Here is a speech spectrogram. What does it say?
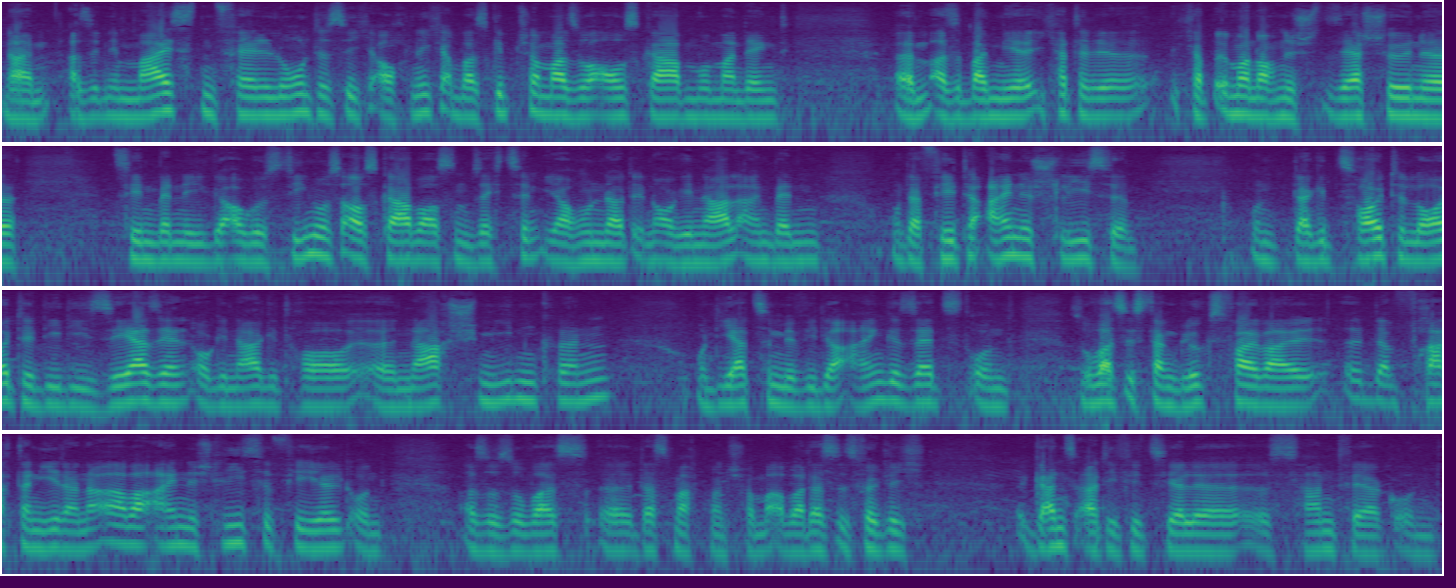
nein, also in den meisten Fällen lohnt es sich auch nicht, aber es gibt schon mal so Ausgaben, wo man denkt, ähm, also bei mir, ich hatte, ich habe immer noch eine sehr schöne zehnbändige Augustinus-Ausgabe aus dem 16. Jahrhundert in Originaleinbänden und da fehlte eine Schließe. Und da gibt es heute Leute, die die sehr, sehr originalgetreu äh, nachschmieden können. Und die hat sie mir wieder eingesetzt. Und sowas ist dann Glücksfall, weil äh, da fragt dann jeder, na, aber eine Schließe fehlt. Und also sowas, äh, das macht man schon mal. Aber das ist wirklich ganz artifizielles Handwerk und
